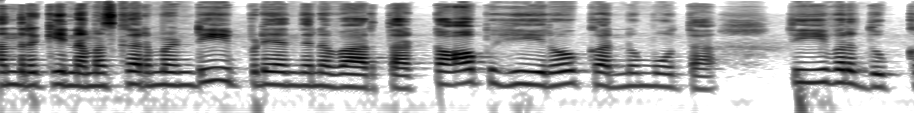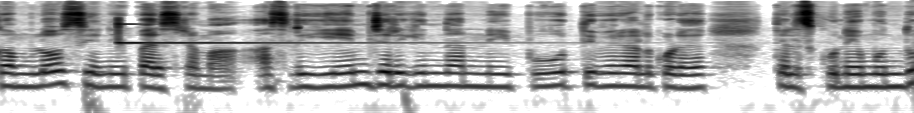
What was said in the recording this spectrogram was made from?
అందరికీ నమస్కారం అండి. ఇప్పుడే అందిన వార్త టాప్ హీరో కన్నుమూత తీవ్ర దుఃఖంలో సినీ పరిశ్రమ. అసలు ఏం జరిగిందని పూర్తి వివరాలు కూడా తెలుసుకునే ముందు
